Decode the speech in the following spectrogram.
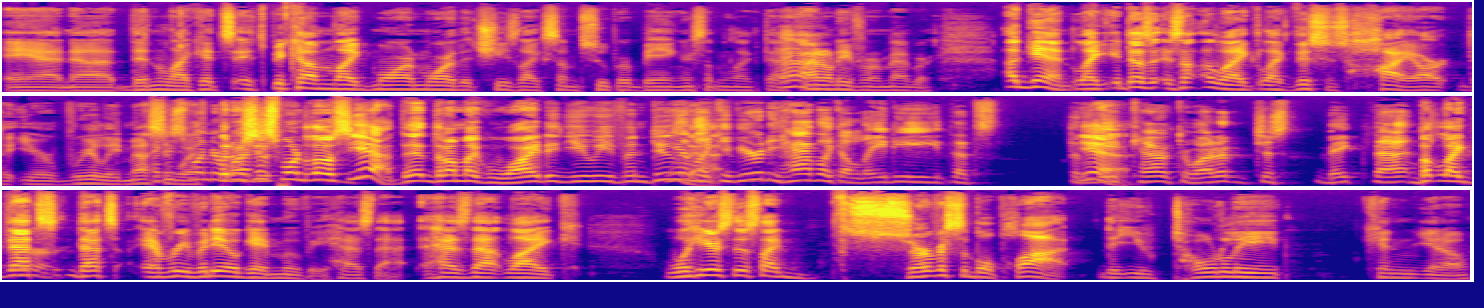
And uh, then like it's it's become like more and more that she's like some super being or something like that. Oh. I don't even remember. Again, like it doesn't. It's not like like this is high art that you're really messing with. But it was they- just one of those. Yeah, that, that I'm like, why did you even do yeah, that? like if you already have like a lady that's the Yeah. lead character, why don't just make that? but like that's that's every video game movie has that has that like well here's this like serviceable plot that you totally can you know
